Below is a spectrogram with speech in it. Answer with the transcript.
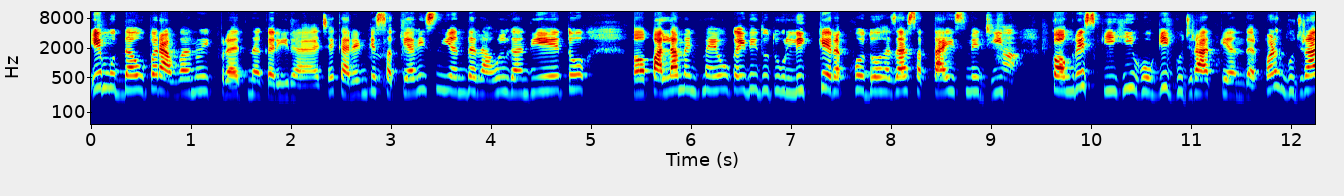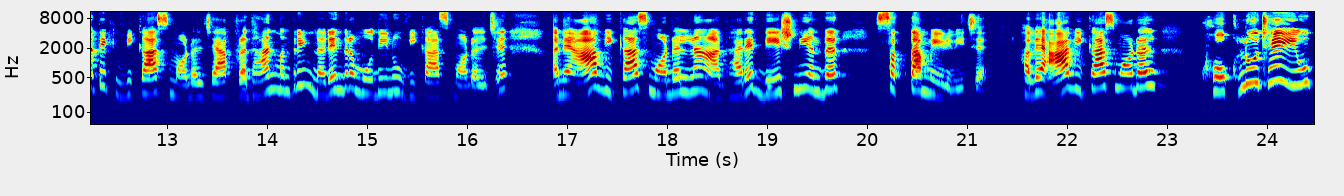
એ મુદ્દા ઉપર આવવાનો એક પ્રયત્ન કરી રહ્યા છે કારણ કે હમ. સત્યાવીસની અંદર રાહુલ ગાંધીએ તો અ, પાર્લામેન્ટમાં એવું કહી દીધું હતું लिख के रखो 2027 में जीत હા. कांग्रेस की ही होगी गुजरात के अंदर પણ ગુજરાત એક વિકાસ મોડલ છે આ પ્રધાનમંત્રી નરેન્દ્ર મોદીનું વિકાસ મોડલ છે અને આ વિકાસ મોડલના આધારે દેશની અંદર સત્તા મેળવી છે હવે આ વિકાસ મોડલ ખોખલું છે એવું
